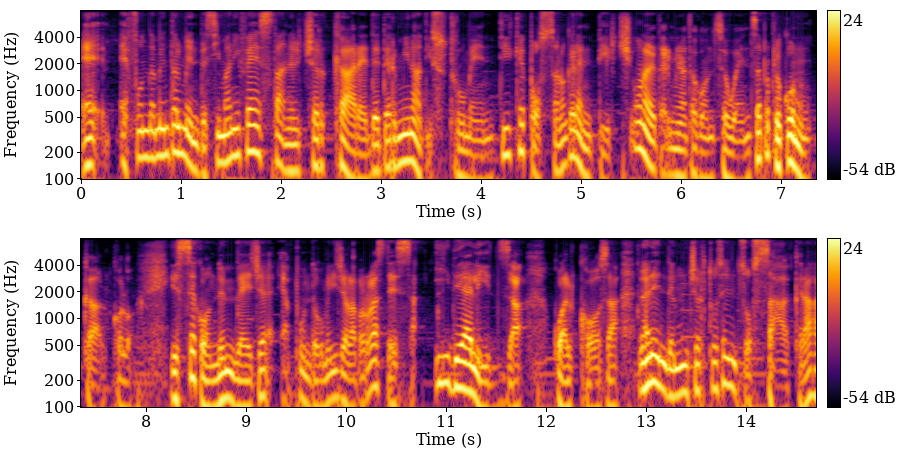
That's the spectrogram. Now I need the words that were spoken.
e, e, fondamentalmente si manifesta nel cercare determinati strumenti che possano garantirci una determinata conseguenza proprio con un calcolo. Il secondo invece è appunto come dice la parola stessa, idealizza qualcosa, la rende in un certo senso sacra,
